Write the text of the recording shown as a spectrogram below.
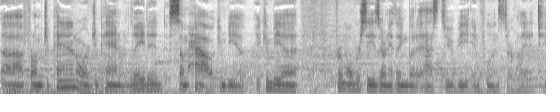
uh, from Japan or Japan related somehow. It can be a it can be a from overseas or anything, but it has to be influenced or related to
